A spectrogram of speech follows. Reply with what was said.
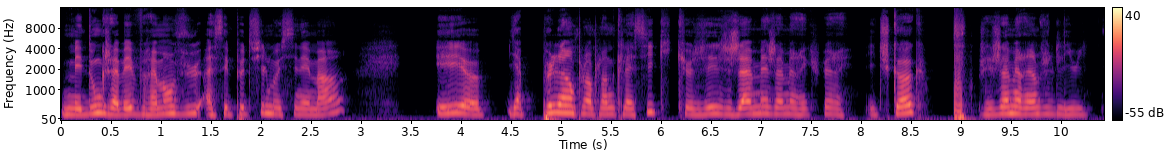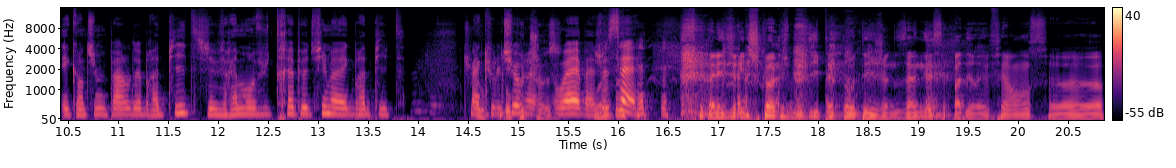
Mais donc, j'avais vraiment vu assez peu de films au cinéma. Et euh, il y a plein, plein, plein de classiques que j'ai jamais, jamais récupérés. Hitchcock, j'ai jamais rien vu de lui. Et quand tu me parles de Brad Pitt, j'ai vraiment vu très peu de films avec Brad Pitt. Ma culture. beaucoup de choses. Ouais, bah je sais. Parce que t'allais dire Hitchcock, je me dis peut-être dans des jeunes années, c'est pas des références. euh,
